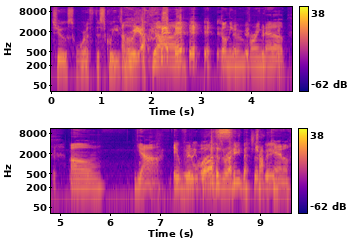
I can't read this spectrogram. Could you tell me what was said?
juice worth the squeeze, Oh, Maria? God. Don't even bring that up. Um, yeah, it really It was. right. That's the. Tropicana.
